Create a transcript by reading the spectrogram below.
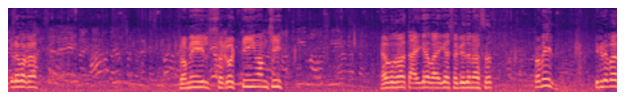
इकडे बघा. प्रमेल सगळं टीम आमची. हे बघा तायग्या बायग्या सगळेजण असत प्रमेल तिकडे बघ.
